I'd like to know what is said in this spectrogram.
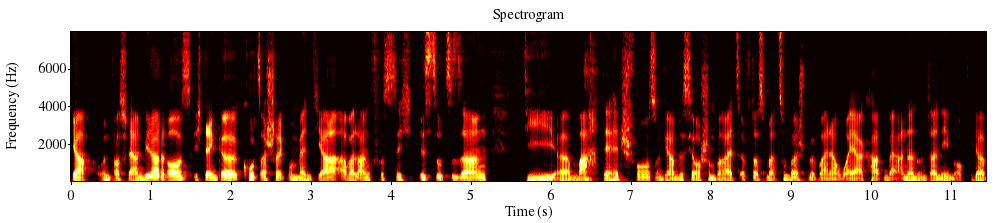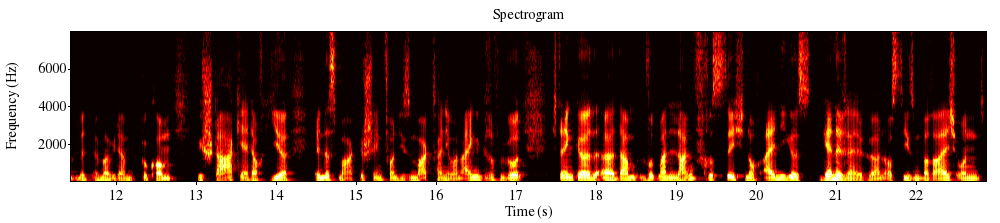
Ja, und was lernen wir da draus? Ich denke, kurzer Schreckmoment ja, aber langfristig ist sozusagen die äh, Macht der Hedgefonds, und wir haben das ja auch schon bereits öfters mal zum Beispiel bei einer Wirecard und bei anderen Unternehmen auch wieder mit, immer wieder mitbekommen, wie stark ja doch hier in das Marktgeschehen von diesen Marktteilnehmern eingegriffen wird. Ich denke, äh, da wird man langfristig noch einiges generell hören aus diesem Bereich und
